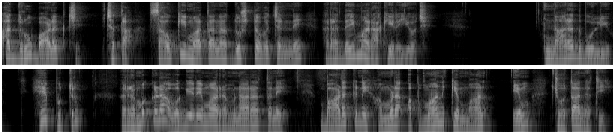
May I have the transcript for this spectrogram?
આ ધ્રુવ બાળક છે, છતાં સાવકી માતાના દુષ્ટ વચનને હૃદયમાં રાખી રહ્યો છે. નારદ બોલ્યું, હે પુત્ર રમકડા વગેરેમાં રમનારા તને બાળકને હમણાં અપમાન કે માન એમ જોતા નથી.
